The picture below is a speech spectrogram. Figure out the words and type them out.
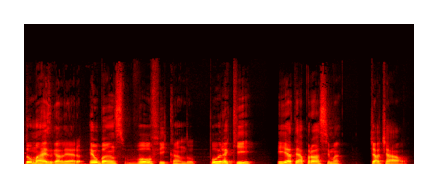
Do mais, galera, eu Bans vou ficando por aqui e até a próxima. Tchau, tchau.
